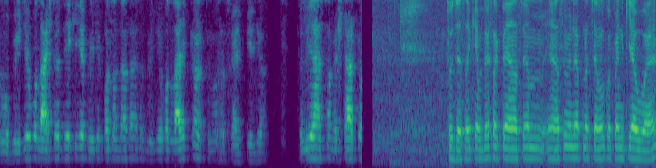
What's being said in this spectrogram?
तो वीडियो को लास्ट तक देखिएगा। वीडियो पसंद आता है तो वीडियो को लाइक कर चैनल सब्सक्राइब कीजिए चलिए से हम स्टार्ट तो जैसा कि आप देख सकते हैं, यहाँ से हम, यहाँ से मैंने अपना चैनल को ओपन किया हुआ है।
